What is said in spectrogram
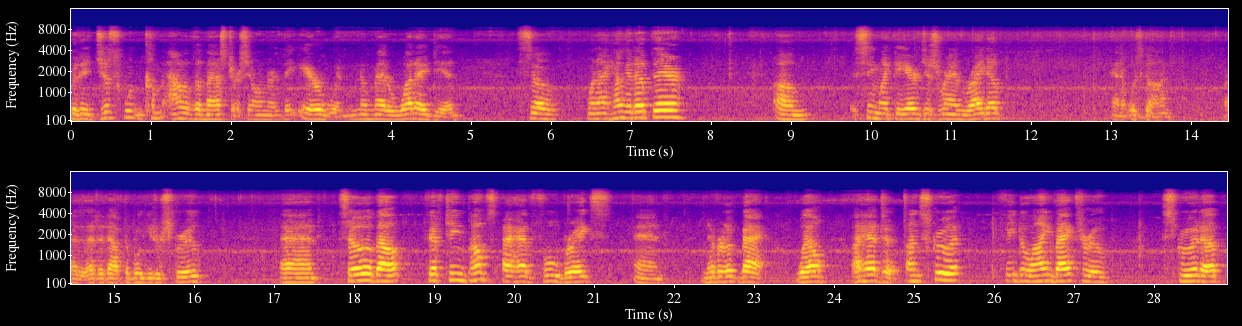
but it just wouldn't come out of the master cylinder. The air wouldn't, no matter what I did. So when I hung it up there, um, it seemed like the air just ran right up and it was gone. I let it out the bleeder screw. And so about 15 pumps, I had full brakes and never looked back. Well, I had to unscrew it, feed the line back through, screw it up,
